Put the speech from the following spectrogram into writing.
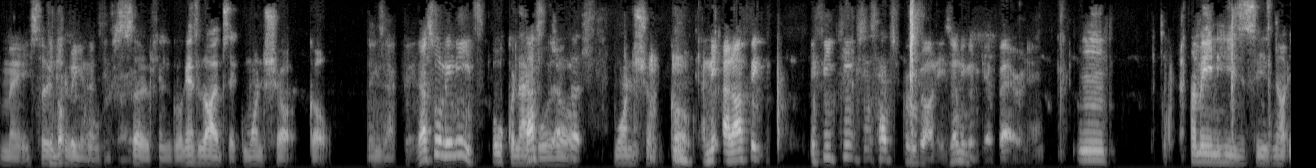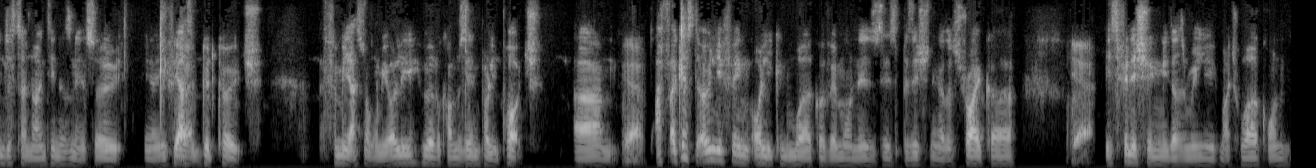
mate, so He's not being in clinical, team, so clinical against Leipzig. One shot goal, Exactly. That's all he needs. awkward That's, angle as that's, One shot goal. and, and I think if he keeps his head screwed on, he's only going to get better in it. Mm. I mean, he's he's not just turned nineteen, isn't he? So you know, if he has a good coach, for me, that's not going to be Oli. Whoever comes in, probably Poch. Um, Yeah. I, I guess the only thing Oli can work with him on is his positioning as a striker. Yeah. His finishing, he doesn't really need much work on.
